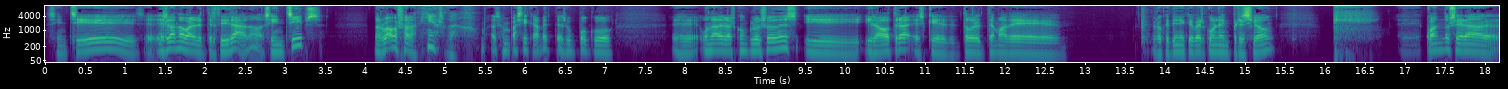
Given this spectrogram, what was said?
sin chips, es la nueva electricidad, ¿no? Sin chips nos vamos a la mierda. Básicamente es un poco eh, una de las conclusiones y, y la otra es que todo el tema de lo que tiene que ver con la impresión ¿Cuándo será,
